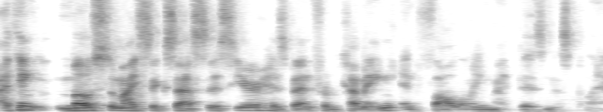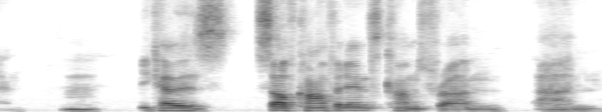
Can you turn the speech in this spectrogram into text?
I think most of my success this year has been from coming and following my business plan Mm. because self confidence comes from um,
